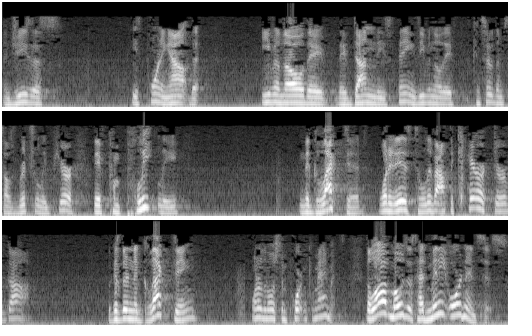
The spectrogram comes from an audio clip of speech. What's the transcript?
And Jesus he's pointing out that even though they they've done these things, even though they've considered themselves ritually pure, they've completely neglected what it is to live out the character of God because they're neglecting one of the most important commandments. The law of Moses had many ordinances,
